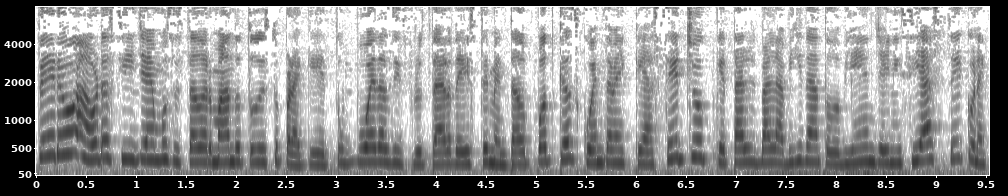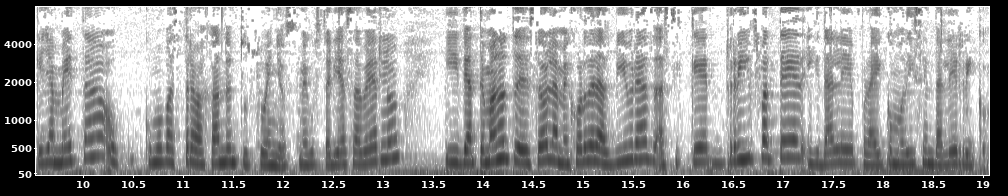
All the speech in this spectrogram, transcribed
Pero ahora sí ya hemos estado armando todo esto para que tú puedas disfrutar de este mentado podcast. Cuéntame qué has hecho, qué tal va la vida, todo bien, ya iniciaste con aquella meta o cómo vas trabajando en tus sueños. Me gustaría saberlo y de antemano te deseo la mejor de las vibras, así que rífate y dale por ahí como dicen, dale rico.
